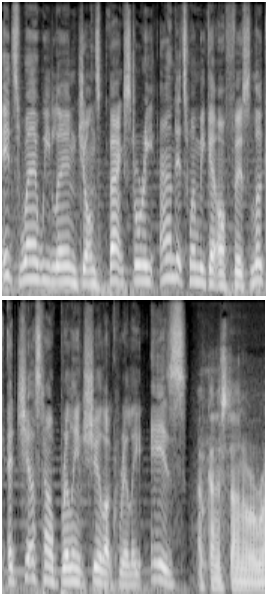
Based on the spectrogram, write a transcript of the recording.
it's where we learn John's backstory and it's when we get our first look at just how brilliant Sherlock really is. Afghanistan or Iraq?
